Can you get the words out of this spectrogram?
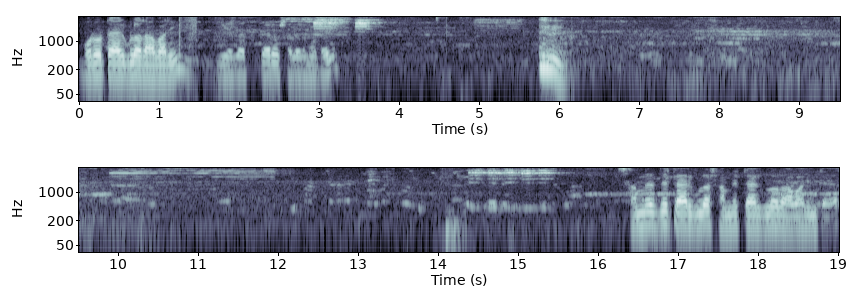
বড় টায়ারগুলো রাবারই, দুই সালের মডেল সামনের যে টায়ারগুলো, সামনের টায়ারগুলো রাবারিং টায়ার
